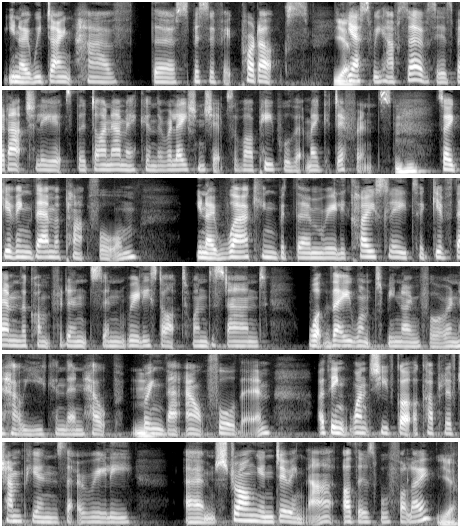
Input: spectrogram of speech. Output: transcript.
you know, we don't have the specific products. Yeah. Yes, we have services, but actually it's the dynamic and the relationships of our people that make a difference. So giving them a platform, you know, working with them really closely to give them the confidence and really start to understand what they want to be known for and how you can then help bring that out for them. I think once you've got a couple of champions that are really um, strong in doing that, others will follow. Yeah.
